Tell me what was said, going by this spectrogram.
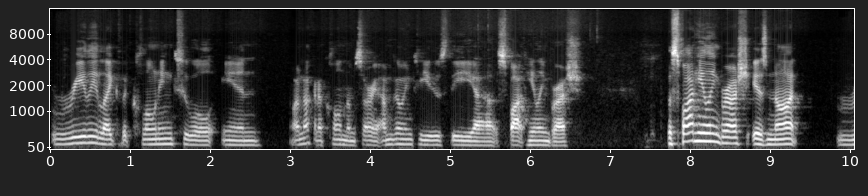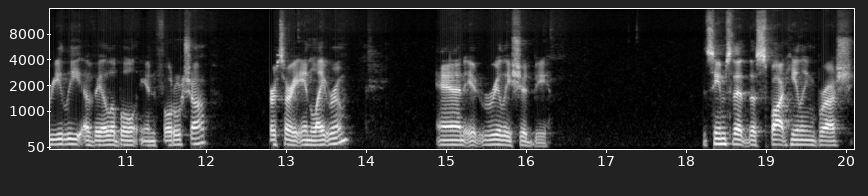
really like the cloning tool in, I'm not going to clone them, sorry. I'm going to use the uh, spot healing brush. The spot healing brush is not really available in Photoshop, or sorry, in Lightroom, and it really should be. It seems that the spot healing brush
